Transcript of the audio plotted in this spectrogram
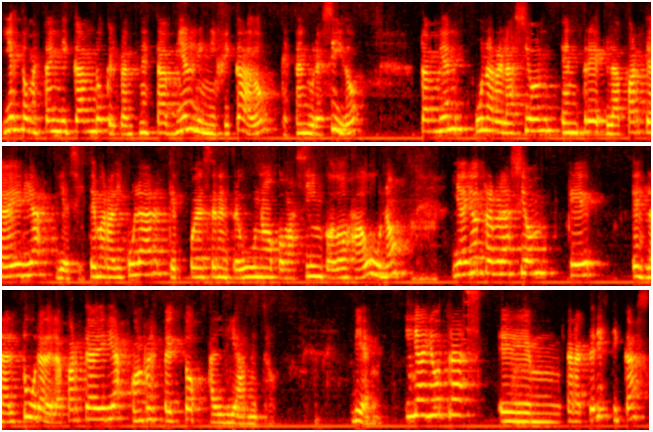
y esto me está indicando que el plantín está bien lignificado, que está endurecido. También una relación entre la parte aérea y el sistema radicular, que puede ser entre 1,5, 2 a 1. Y hay otra relación que es la altura de la parte aérea con respecto al diámetro. Bien, y hay otras em, características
